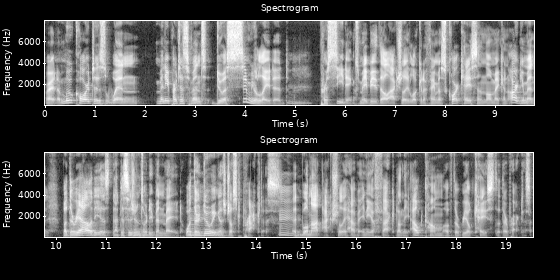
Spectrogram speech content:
Right. A moot court is when many participants do a simulated proceedings. Maybe they'll actually look at a famous court case and they'll make an argument, but the reality is that decision's already been made. What they're doing is just practice. It will not actually have any effect on the outcome of the real case that they're practicing.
